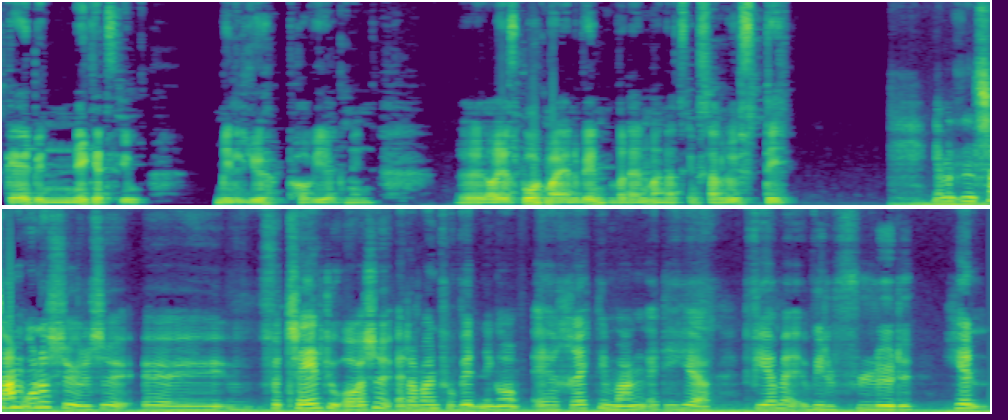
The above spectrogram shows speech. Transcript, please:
skabe en negativ miljøpåvirkning. Øh, og jeg spurgte mig, Vind, hvordan man har tænkt sig at løse det. Jamen, den samme undersøgelse øh, fortalte jo også, at der var en forventning om, at rigtig mange af de her firmaer ville flytte hen,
